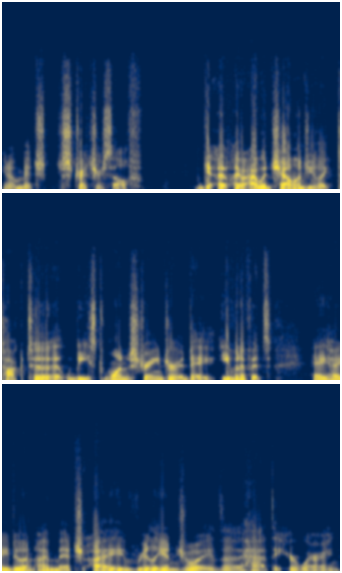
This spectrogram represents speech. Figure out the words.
you know, Mitch, stretch yourself get, I, I, would challenge you like talk to at least one stranger a day even if it's hey how you doing? I'm mitch. I really enjoy the hat that you're wearing.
